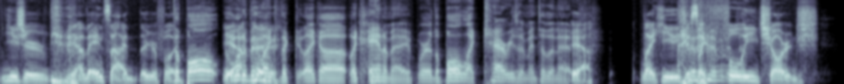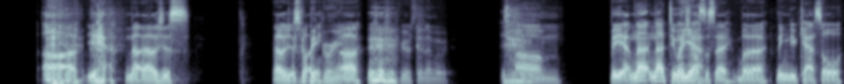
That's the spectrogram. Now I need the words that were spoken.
use your yeah the inside of your foot. The ball it Yeah. would have been like the like uh like anime where the ball like carries him into the net. yeah, like he just like the- fully charged. Uh, yeah, no, that was just that was Like just the funny. big green. Uh, If you've ever seen that movie. Um but yeah, not not too much yeah. else to say. But uh, I think Newcastle.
